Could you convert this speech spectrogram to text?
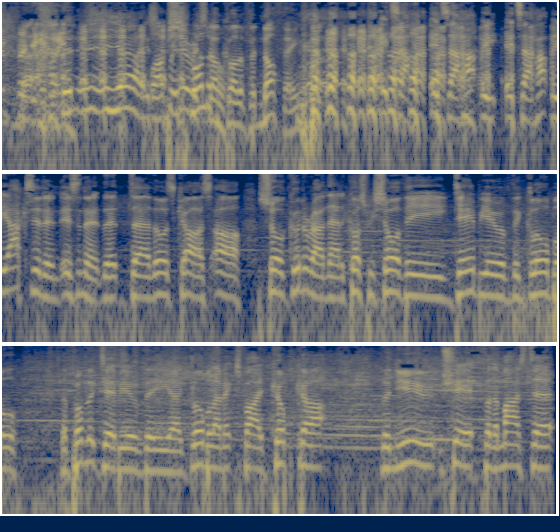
and figuratively. It- it- yeah, it's, Well, I'm it's sure it's not called it for nothing. But it's a it's a happy it's a happy accident, isn't it? That uh, those cars are so good around there. And of course, we saw the debut of the global, the public debut of the uh, global MX-5 Cup car, the new shape for the Mazda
